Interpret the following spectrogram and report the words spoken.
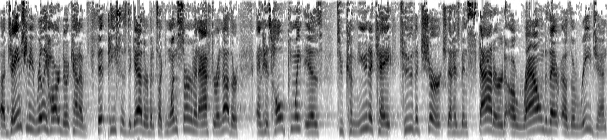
Uh, James can be really hard to kind of fit pieces together, but it's like one sermon after another. And his whole point is to communicate to the church that has been scattered around their, uh, the region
